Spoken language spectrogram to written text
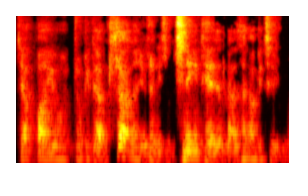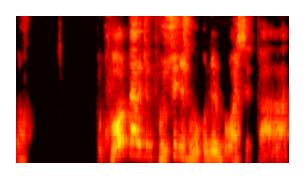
제약바이오 쪽에 대한 투자는 여전히 좀 진행이 돼야 된다는 생각이 들고요. 9월 달에 좀 볼 수 있는 종목군들은 뭐가 있을까?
